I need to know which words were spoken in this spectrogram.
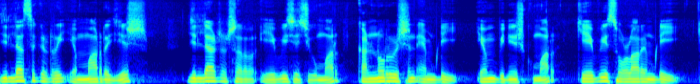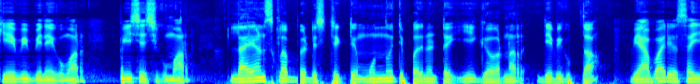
ജില്ലാ സെക്രട്ടറി എം ആർ രജേഷ് ജില്ലാ treasurer A V Sasikumar Kannur vision M D M Vineesh Kumar K V solar M D K V Vinayakumar P Sasikumar. Lions club district മുന്നൂറ്റി പതിനെട്ട് ഇ ഗവർണർ രവിഗുപ്ത വ്യാപാരി വ്യവസായി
